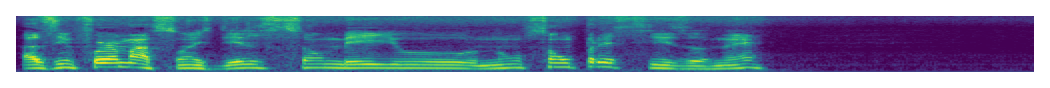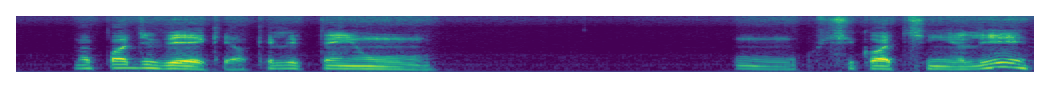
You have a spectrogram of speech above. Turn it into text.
as informações deles são meio, não são precisas, né? Mas pode ver aqui, ó, que ele tem um um chicotinho ali,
